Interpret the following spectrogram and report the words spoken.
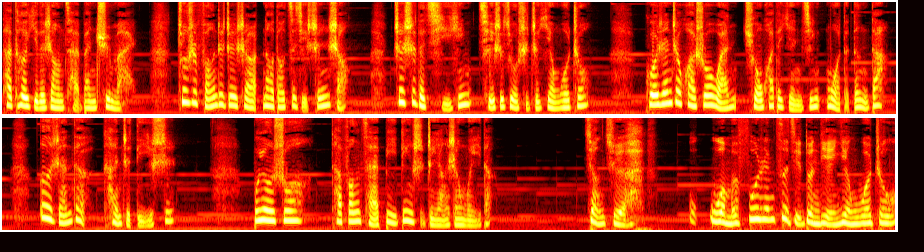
他特意的让采办去买，就是防着这事儿闹到自己身上。这事的起因其实就是这燕窝粥。果然，这话说完，琼花的眼睛蓦地瞪大，愕然的看着狄氏。不用说，他方才必定是这样认为的。将军，我我们夫人自己炖点燕窝粥。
